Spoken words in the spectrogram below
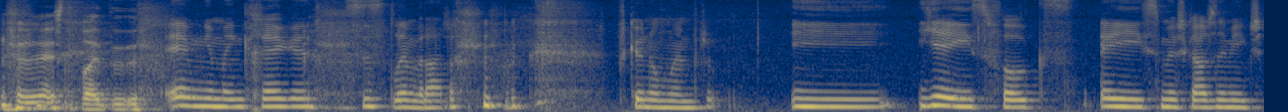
O resto vai tudo. É a minha mãe que rega, se se lembrar. Porque eu não me lembro. E, e é isso, folks. É isso, meus caros amigos.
